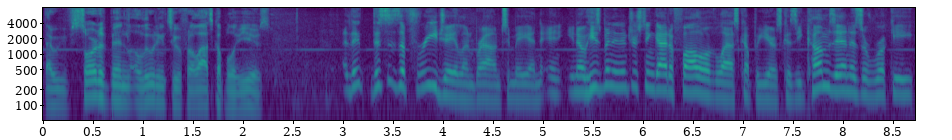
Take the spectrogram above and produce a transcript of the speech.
that we've sort of been alluding to for the last couple of years? I think this is a free Jaylen Brown to me, and, and, you know he's been an interesting guy to follow over the last couple of years because he comes in as a rookie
